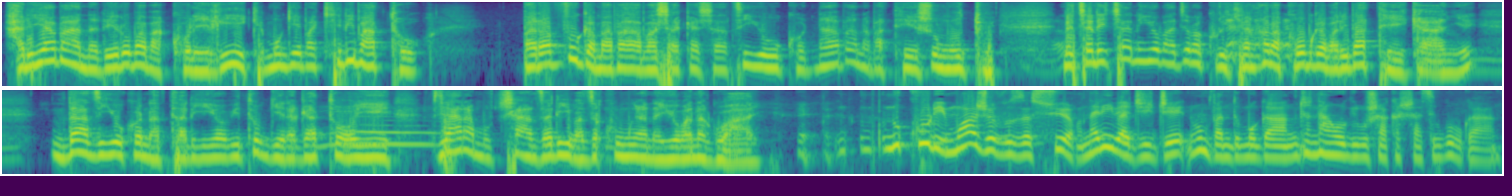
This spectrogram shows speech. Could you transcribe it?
Hariyo abana rero b'abakorerike mu gihe bakiri bato. Baravuga aba- abashakashatsi yuko ni abana batesha umutwe. Na cyane cyane iyo baje bakurikira nk'abakobwa bari batekanye ndazi yuko nataliyo bitubwira gatoyi byaramucanze aribaza ko umwana yoba anagwaye ni ukuri mwaje vuza sure naribajije numva ndi umuganga ntawe ugira ubushakashatsi bw'ubuganga.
